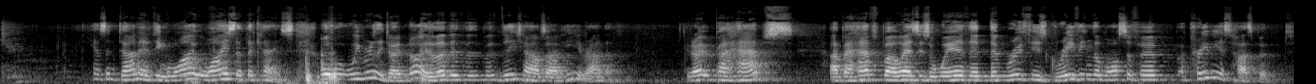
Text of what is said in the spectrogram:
He hasn't done anything. Why, why is that the case? Well, we really don't know. The, the, the details aren't here, are they? You know, perhaps, uh, perhaps Boaz is aware that, that Ruth is grieving the loss of her previous husband.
